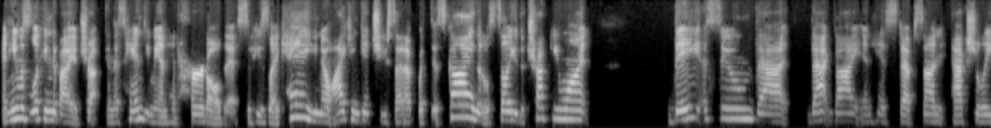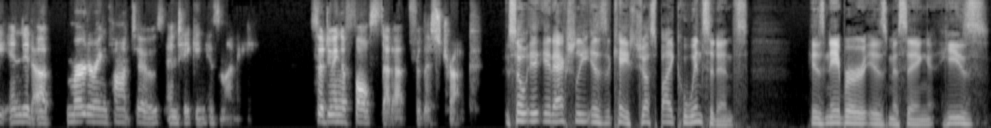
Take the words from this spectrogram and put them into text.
And he was looking to buy a truck. And this handyman had heard all this. So he's like, hey, you know, I can get you set up with this guy that'll sell you the truck you want. They assume that that guy and his stepson actually ended up murdering Contos and taking his money. So doing a false setup for this truck. So it, it actually is the case just by coincidence his neighbor is missing. He's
